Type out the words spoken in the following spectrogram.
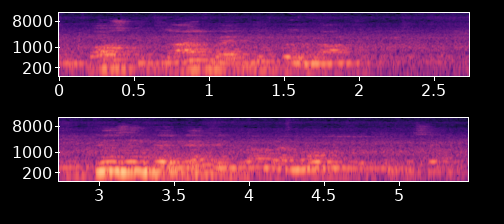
and cost decline by an equal amount, increasing their net income by more than 50%.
